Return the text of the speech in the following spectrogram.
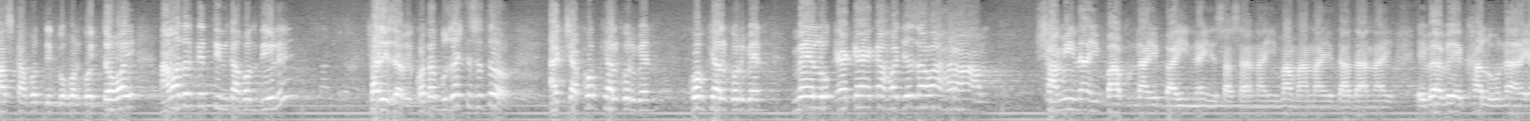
পাঁচ কাফন দিয়ে গোপন করতে হয়। আমাদেরকে তিন কাফন দিলে ছাড়িয়ে যাবে। কথা বুঝাইতেছে তো? আচ্ছা খুব খেয়াল করবেন, খুব খেয়াল করবেন। মেয়ে লোক একা একা হজে যাওয়া হারাম। স্বামী নাই, বাপ নাই, বাই নাই, চাচা নাই, মামা নাই, দাদা নাই, এভাবে খালু নাই,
